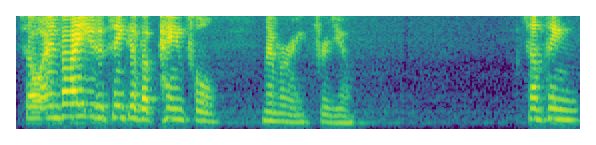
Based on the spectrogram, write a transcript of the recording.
So I invite you to think of a painful memory for you. Something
